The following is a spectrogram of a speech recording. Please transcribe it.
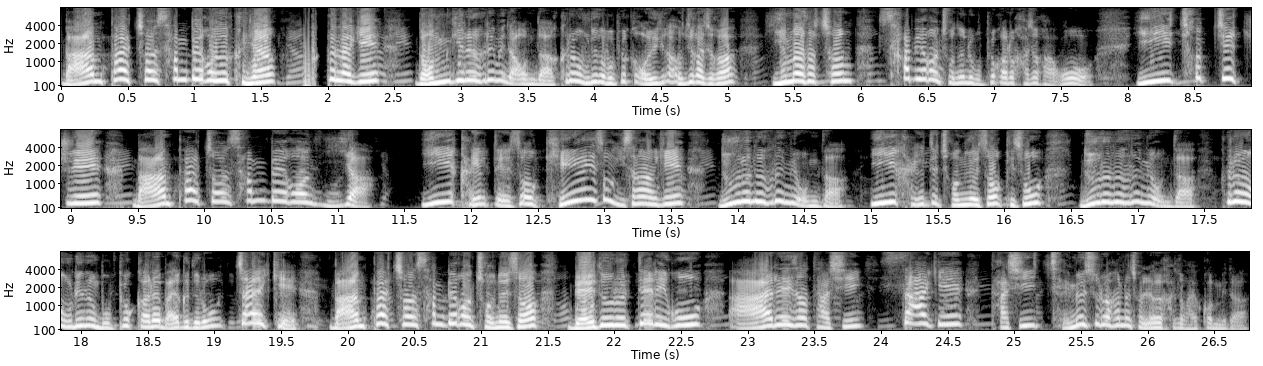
18,300원을 그냥 화끈하게 넘기는 흐름이 나온다. 그럼 우리가 목표가 어디, 어디 가져가? 24,400원 전후를 목표가로 가져가고 이 첫째 주에 18,300원 이하 이 가격대에서 계속 이상하게 누르는 흐름이 온다. 이 가격대 전후에서 계속 누르는 흐름이 온다. 그러면 우리는 목표가를 말 그대로 짧게 18,300원 전후에서 매도를 때리고 아래에서 다시 싸게 다시 재매수를 하는 전략을 가져갈 겁니다.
